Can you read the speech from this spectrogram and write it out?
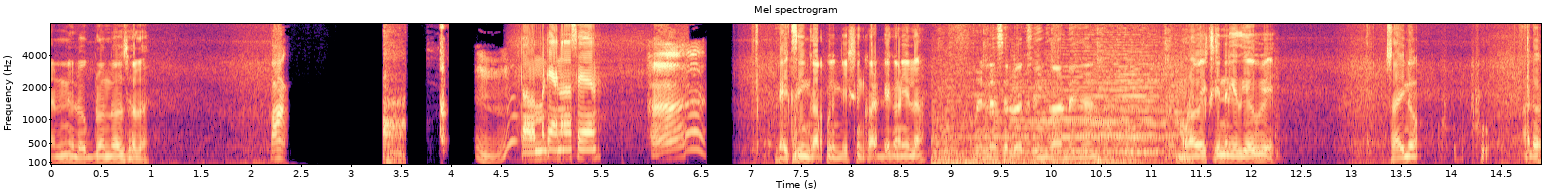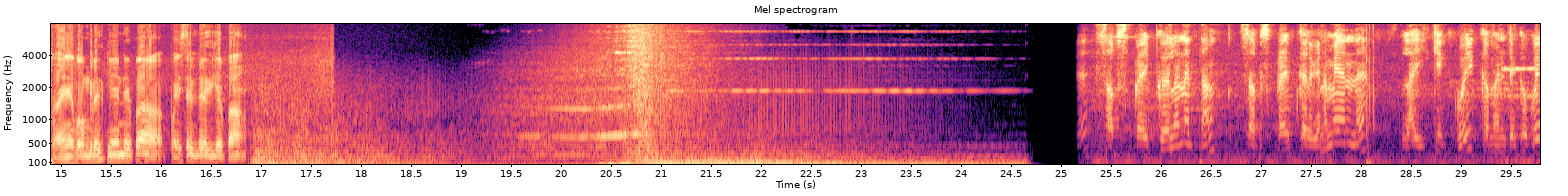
යන්නේ ලොක්ඩවුන් දවස්වල ටොල්මට යනවා සර්. වැක්සින් කරපු ඉන්ජෙක්ෂන් කාඩ් එක අනිලා. වෙල්ලසල් වැක්සින් කාඩ් එක. මොන වැක්සින් එකද ගෙව්වේ සයිනෝ අද සයින කොංගල කියන්න එපා පයිසල් කර කියපා සබස්ක්‍රයිබ් කරලා නැත්නම් සබස්ක්‍රයිබ් කරගෙනම යන්න. ලයික් එකකුයි කමෙන්ට් එකකුයි. මතක ඇතුව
